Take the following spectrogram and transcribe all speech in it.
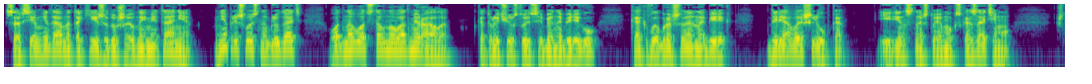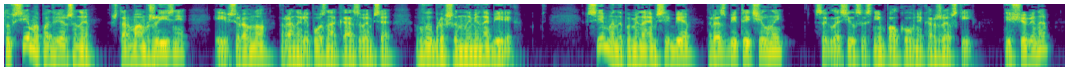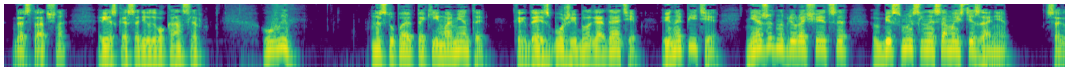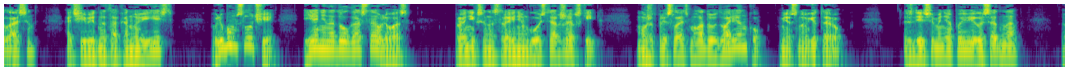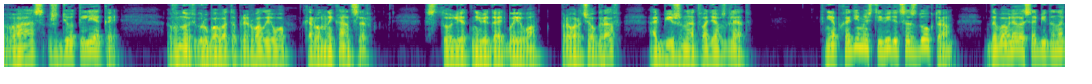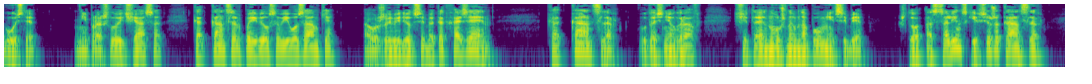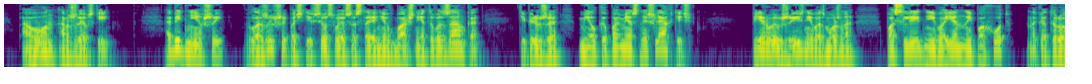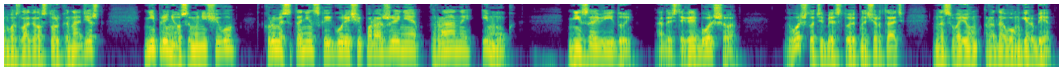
Совсем недавно такие же душевные метания мне пришлось наблюдать у одного отставного адмирала, который чувствует себя на берегу, как выброшенная на берег дырявая шлюпка. Единственное, что я мог сказать ему, что все мы подвержены штормам жизни и все равно рано или поздно оказываемся выброшенными на берег. Все мы напоминаем себе разбитые челны, — согласился с ним полковник Оржевский. — Еще вина? — Достаточно, — резко осадил его канцлер. — Увы, наступают такие моменты, когда из Божьей благодати винопитие неожиданно превращается в бессмысленное самоистязание. Согласен, очевидно, так оно и есть. В любом случае, я ненадолго оставлю вас. Проникся настроением гостя Оржевский. Может, прислать молодую дворянку, местную гетеру? Здесь у меня появилась одна. Вас ждет лекарь. Вновь грубовато прервал его коронный канцлер. Сто лет не видать бы его, — проворчал граф, обиженно отводя взгляд. К необходимости видеться с доктором добавлялась обида на гостя. Не прошло и часа, как канцлер появился в его замке, а уже ведет себя как хозяин. «Как канцлер», — уточнил граф, считая нужным напомнить себе, что Ассалинский все же канцлер, а он, Оржевский, обедневший, вложивший почти все свое состояние в башне этого замка, теперь уже мелкопоместный шляхтич. Первый в жизни, возможно, последний военный поход, на который он возлагал столько надежд, не принес ему ничего, кроме сатанинской горечи поражения, раны и мук. Не завидуй, а достигай большего. Вот что тебе стоит начертать на своем родовом гербе.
